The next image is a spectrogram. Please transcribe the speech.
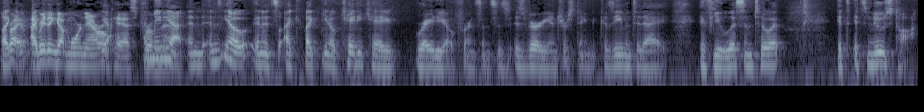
like. Right. I, Everything got more narrowcast yeah. from I mean, that. yeah, and, and you know, and it's like, like, you know, KDK radio, for instance, is, is very interesting because even today, if you listen to it, it's, it's news talk.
